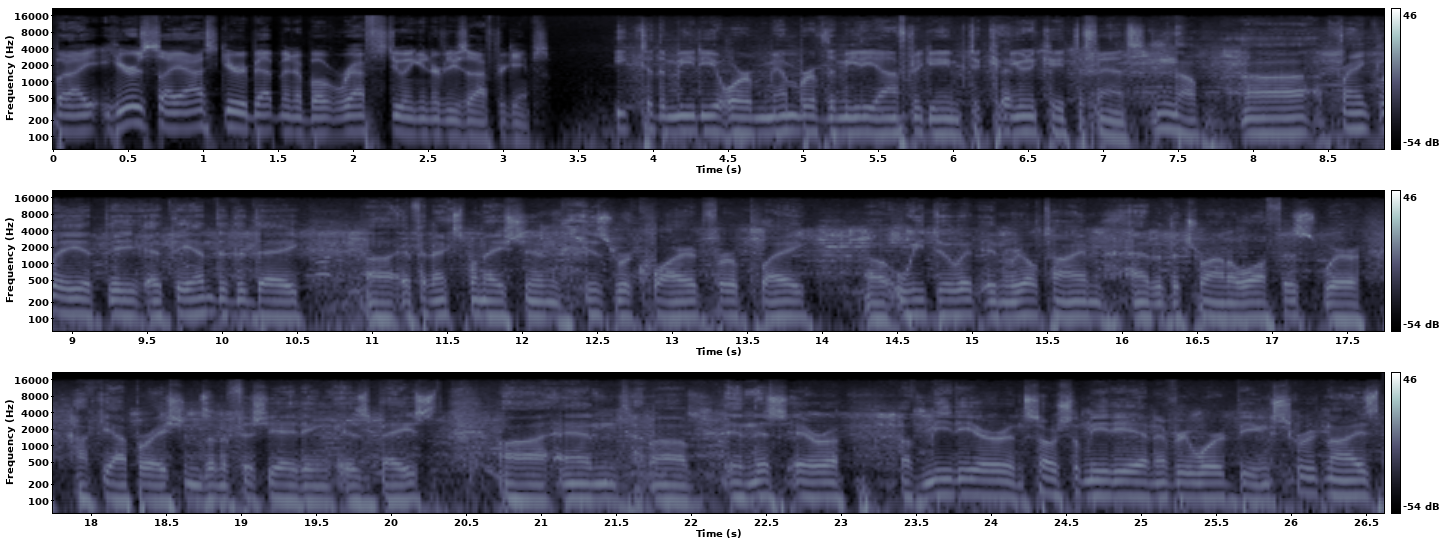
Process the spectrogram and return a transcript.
But I here's I asked Gary Bettman about refs doing interviews after games. Speak to the media or a member of the media after game to communicate to fans. No, uh, frankly, at the at the end of the day, uh, if an explanation is required for a play, uh, we do it in real time out of the Toronto office where hockey operations and officiating is based. Uh, and uh, in this era of media and social media and every word being scrutinized,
